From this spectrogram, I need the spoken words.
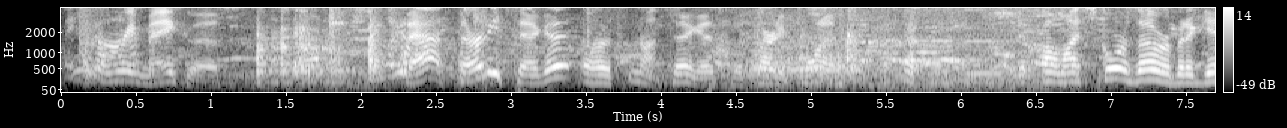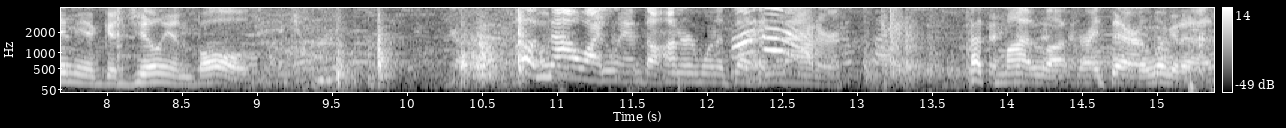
They need to remake this. Look at that, 30 ticket, or not tickets, but 30 points. Oh, my score's over, but it gave me a gajillion balls. Oh, now I land the 100 when it doesn't matter. That's my luck right there. Look at that.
